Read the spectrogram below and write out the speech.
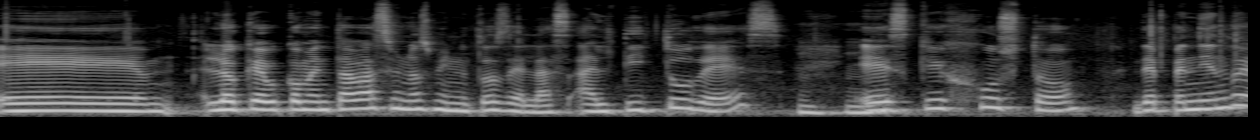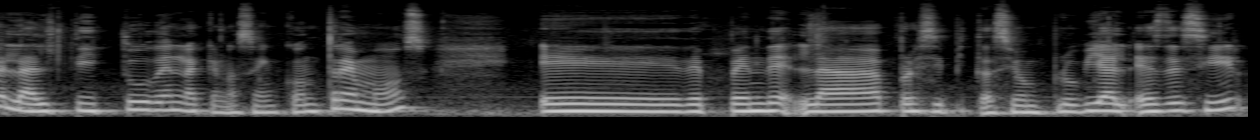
Eh, lo que comentaba hace unos minutos de las altitudes es que justo dependiendo de la altitud en la que nos encontremos, eh, depende la precipitación pluvial, es decir,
